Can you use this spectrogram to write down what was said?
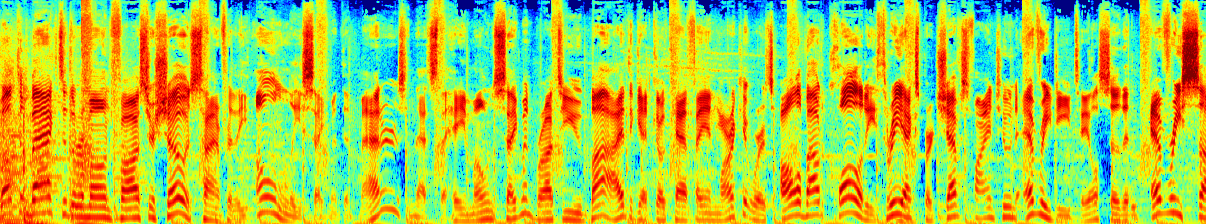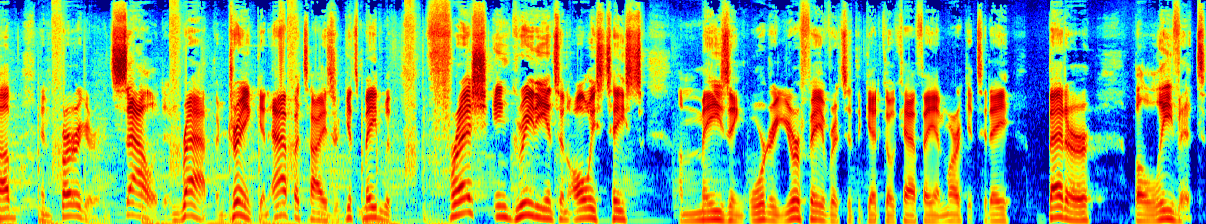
Welcome back to the Ramon Foster Show. It's time for the only segment that matters, and that's the Hey Mon segment brought to you by the GetGo Cafe and Market, where it's all about quality. Three expert chefs fine tune every detail so that every sub and burger and salad and wrap and drink and appetizer gets made with fresh ingredients and always tastes amazing. Order your favorites at the GetGo Cafe and Market today. Better believe it.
